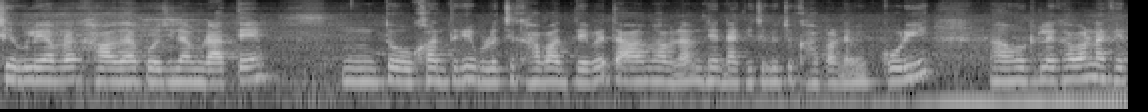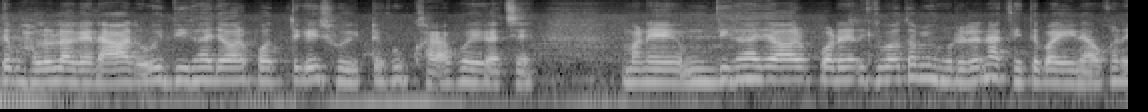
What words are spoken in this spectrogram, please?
সেগুলি আমরা খাওয়া দাওয়া করেছিলাম রাতে। তো ওখান থেকে বলেছে খাবার দেবে, তা আমি ভাবলাম যে না, কিছু কিছু খাবার আমি করি। হোটেলে খাবার না খেতে ভালো লাগে না। আর ওই দীঘায় যাওয়ার পর থেকেই শরীরটা খুব খারাপ হয়ে গেছে। মানে দীঘায় যাওয়ার পরে কী বলতো আমি হোটেলে না খেতে পারি না, ওখানে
